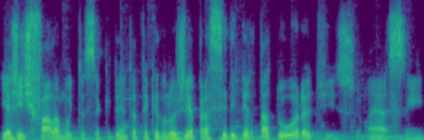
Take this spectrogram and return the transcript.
e a gente fala muito isso aqui dentro, a tecnologia é para ser libertadora disso, né? Assim,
